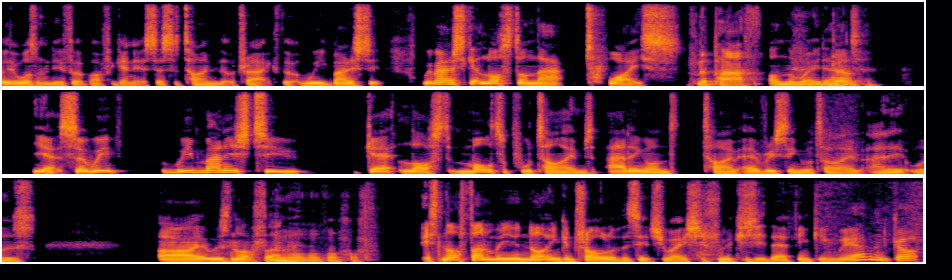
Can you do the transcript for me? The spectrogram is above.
but it wasn't really a footpath again. It's just a tiny little track that we managed to we managed to get lost on that twice The path. on the way down. Gotcha. Yeah, so we've we managed to get lost multiple times, adding on time every single time, and it was Oh, it was not fun. Oh. It's not fun when you're not in control of the situation because you're there thinking we haven't got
